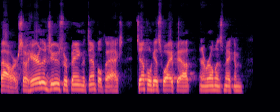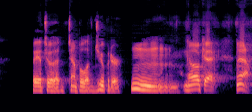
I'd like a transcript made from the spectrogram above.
power. So here the Jews were paying the temple tax, temple gets wiped out, and the Romans make them pay it to a temple of Jupiter. Hmm. Okay. Now,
